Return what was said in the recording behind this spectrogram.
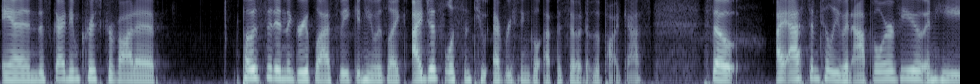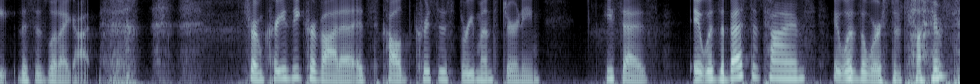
And this guy named Chris Cravata posted in the group last week and he was like, I just listened to every single episode of the podcast. So I asked him to leave an Apple review and he, this is what I got. it's from Crazy Cravata. It's called Chris's three month journey. He says, It was the best of times. It was the worst of times.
